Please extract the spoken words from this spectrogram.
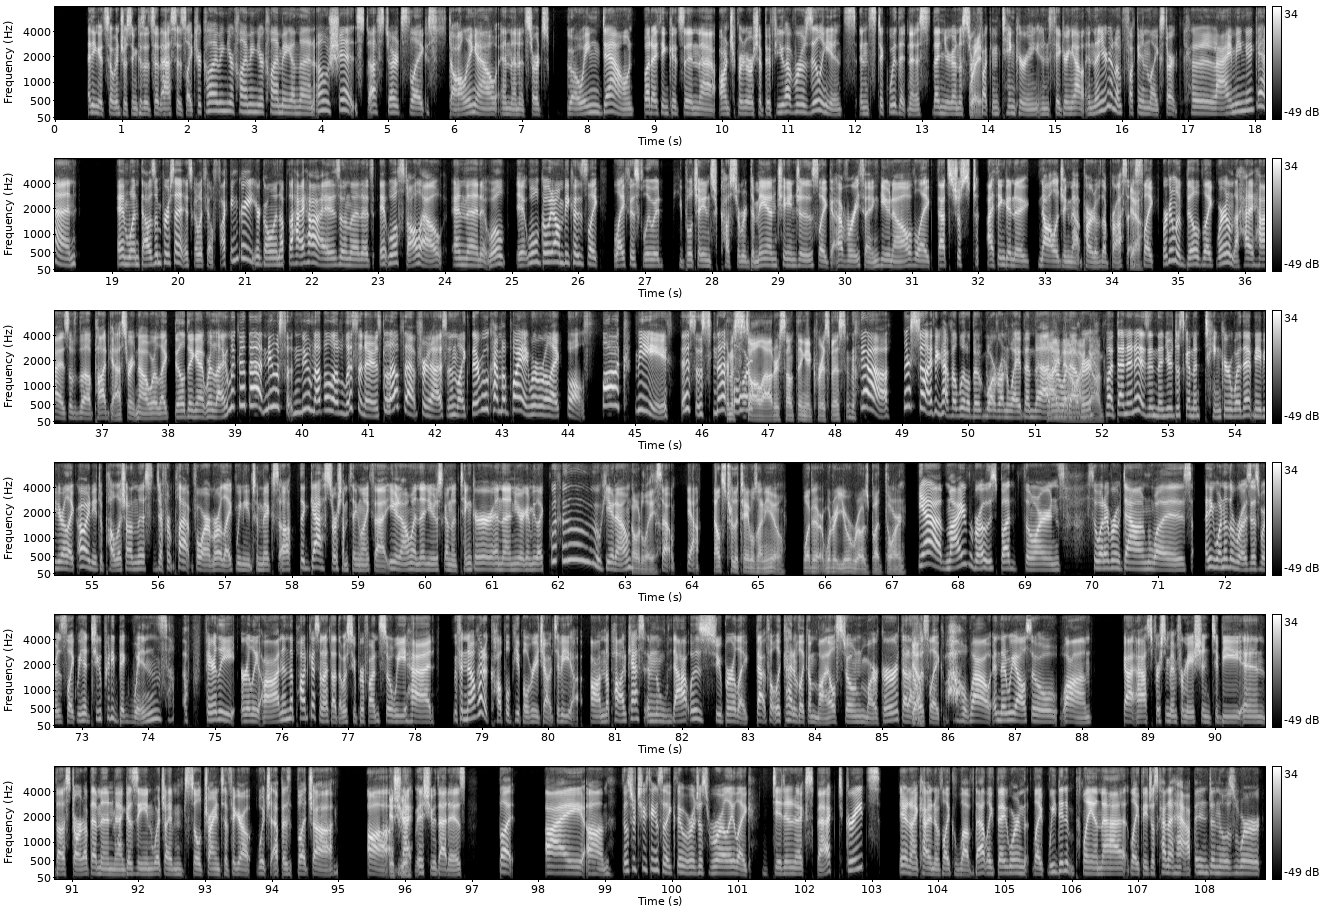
I think it's so interesting because it's an S. It's like you're climbing, you're climbing, you're climbing, and then oh shit, stuff starts like stalling out, and then it starts going down. But I think it's in that entrepreneurship. If you have resilience and stick with itness, then you're gonna start Right. fucking tinkering and figuring out, and then you're gonna fucking like start climbing again. And 1000% it's going to feel fucking great. You're going up the high highs and then it's it will stall out and then it will it will go down because like life is fluid. People change, customer demand changes, like everything, you know? Like that's just I think in acknowledging that part of the process. Yeah. Like we're going to build like we're on the high highs of the podcast right now. We're like building it. We're like, look at that new new level of listeners. Love that for us. And like there will come a point where we're like, well, fuck me. This is not gonna more stall out or something at christmas yeah. There's still, I think, have a little bit more runway than that I or know, whatever. But then it is. And then you're just going to tinker with it. Maybe you're like, oh, I need to publish on this different platform or like we need to mix up the guests or something like that, you know? And then you're just going to tinker and then you're going to be like, woohoo, you know? totally So, yeah. now let's turn the tables on you What are what are your rosebud thorn? Yeah, my rosebud thorns. So what I wrote down was I think one of the roses was like we had two pretty big wins uh, fairly early on in the podcast, and I thought that was super fun. So we had we've now had a couple people reach out to be uh, on the podcast, and that was super like that felt like kind of like a milestone marker that Yeah. I was like, oh wow. And then we also um got asked for some information to be in the Startup MN magazine, which I'm still trying to figure out which epi- which uh uh Issue? ma- issue that is. But I um those are two things like that were just really like didn't expect greats. And I kind of like love that. Like they weren't like we didn't plan that. Like they just kind of happened and those were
